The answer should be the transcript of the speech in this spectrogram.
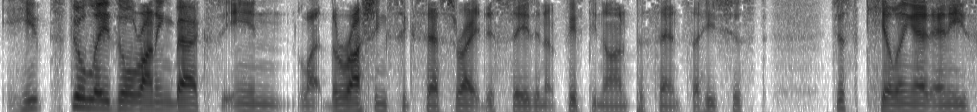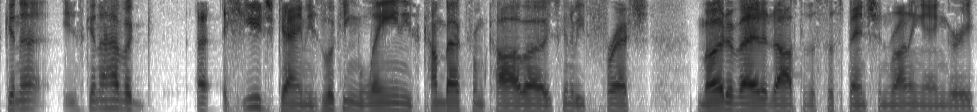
he still leads all running backs in like the rushing success rate this season at 59%. So he's just just killing it, and he's gonna he's gonna have a, a, a huge game. He's looking lean. He's come back from Cabo. He's gonna be fresh, motivated after the suspension, running angry.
